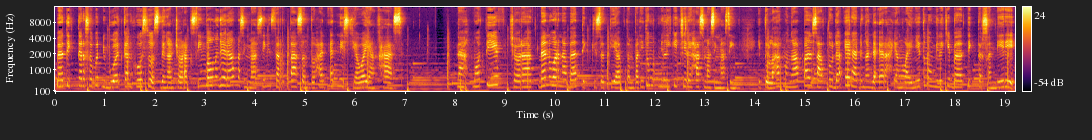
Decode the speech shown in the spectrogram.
Batik tersebut dibuatkan khusus dengan corak simbol negara masing-masing serta sentuhan etnis Jawa yang khas. Nah, motif, corak, dan warna batik di setiap tempat itu memiliki ciri khas masing-masing. Itulah mengapa satu daerah dengan daerah yang lainnya itu memiliki batik tersendiri.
